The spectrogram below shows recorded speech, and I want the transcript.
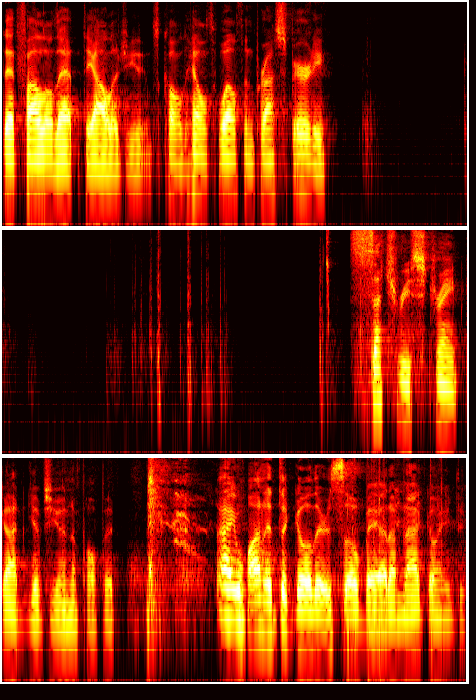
that follow that theology. It's called health, wealth, and prosperity. Such restraint God gives you in the pulpit. I wanted to go there so bad. I'm not going to.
